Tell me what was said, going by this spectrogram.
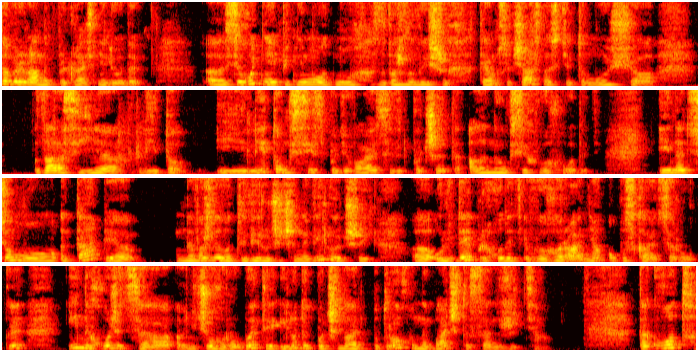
Добрий ранок, прекрасні люди. Е, Сьогодні я підніму одну з важливіших тем сучасності, тому що зараз є літо, і літом всі сподіваються відпочити, але не у всіх виходить. І на цьому етапі, неважливо, ти віруючий чи не віруючий, е, у людей приходить вигорання, опускаються руки, і не хочеться е, нічого робити, і люди починають потроху не бачити сенс життя. Так от,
